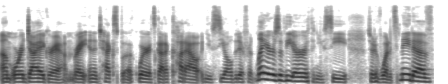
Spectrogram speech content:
um, or a diagram, right, in a textbook where it's got a cutout and you see all the different layers of the earth and you see sort of what it's made of.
